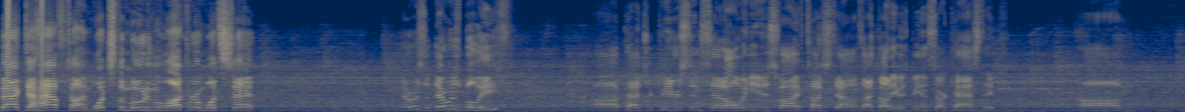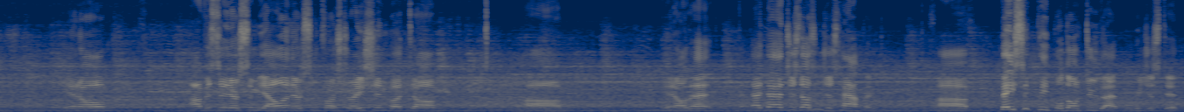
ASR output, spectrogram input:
back to halftime. What's the mood in the locker room? What's said? There was there was belief. Uh, Patrick Peterson said all we need is five touchdowns. I thought he was being sarcastic. Um, you know, obviously there's some yelling, there's some frustration, but um, um, you know that, that, that just doesn't just happen. Uh, basic people don't do that, but we just did.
